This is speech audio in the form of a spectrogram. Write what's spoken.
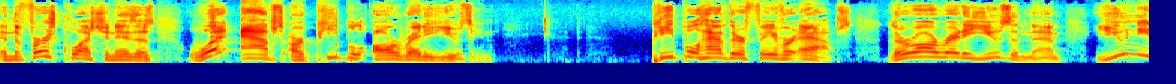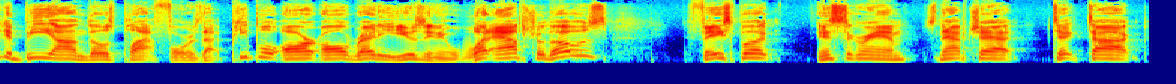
And the first question is, is what apps are people already using? People have their favorite apps. They're already using them. You need to be on those platforms that people are already using. And what apps are those? Facebook, Instagram, Snapchat, TikTok,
